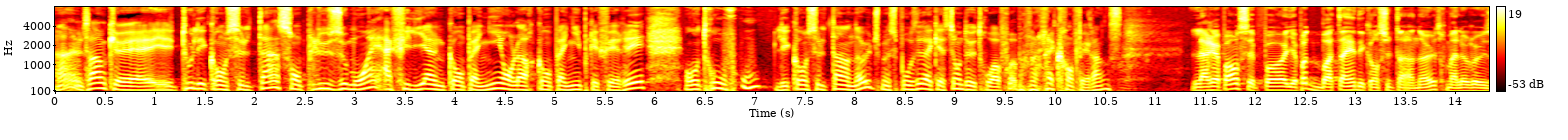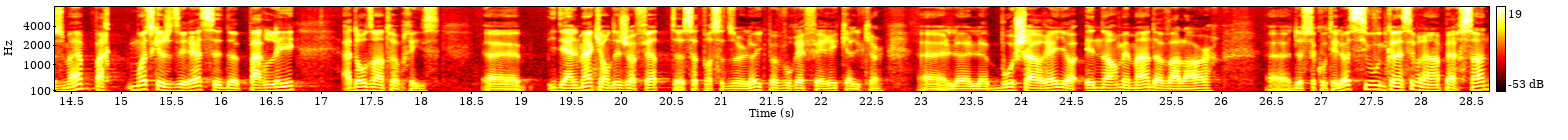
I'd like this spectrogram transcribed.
Hein? Il me semble que euh, tous les consultants sont plus ou moins affiliés à une compagnie, ont leur compagnie préférée. On trouve où les consultants neutres? Je me suis posé la question deux, trois fois pendant la conférence. La réponse, c'est pas. Il n'y a pas de bottin des consultants neutres, malheureusement. moi, ce que je dirais, c'est de parler à d'autres entreprises. Euh, idéalement, qui ont déjà fait euh, cette procédure-là, ils peuvent vous référer quelqu'un. Euh, le, bouche à oreille a énormément de valeur de ce côté-là. Si vous ne connaissez vraiment personne,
